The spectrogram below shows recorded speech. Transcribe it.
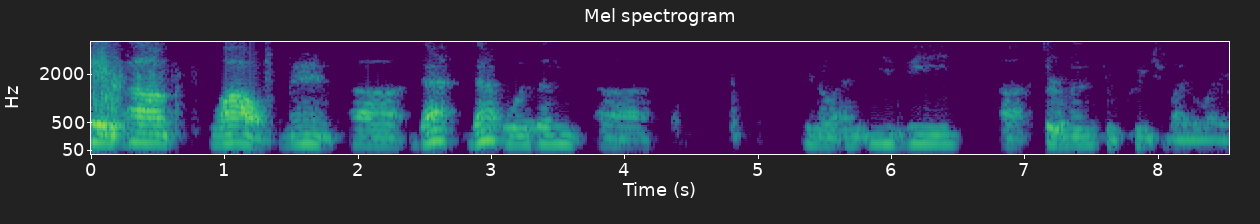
Okay, um, wow, man, uh, that that wasn't uh, you know an easy uh, sermon to preach. By the way,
